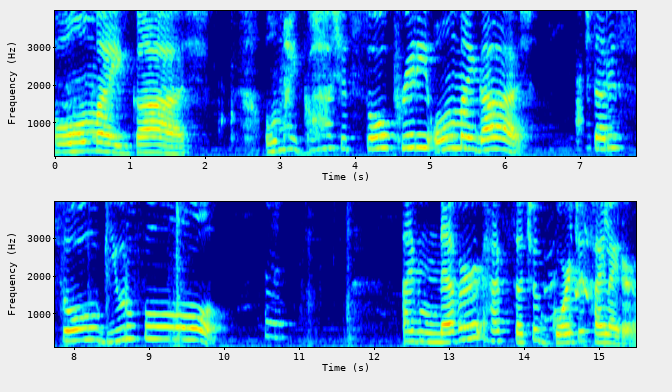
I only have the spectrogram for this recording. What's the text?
Oh my gosh. Oh my gosh, it's so pretty. Oh my gosh. That is so beautiful. I've never had such a gorgeous highlighter.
